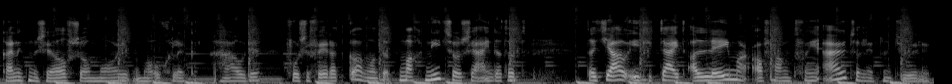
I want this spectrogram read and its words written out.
kan ik mezelf zo mooi mogelijk houden voor zover dat kan. Want het mag niet zo zijn dat, het, dat jouw identiteit alleen maar afhangt van je uiterlijk natuurlijk.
